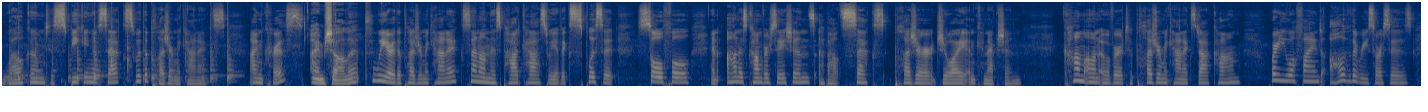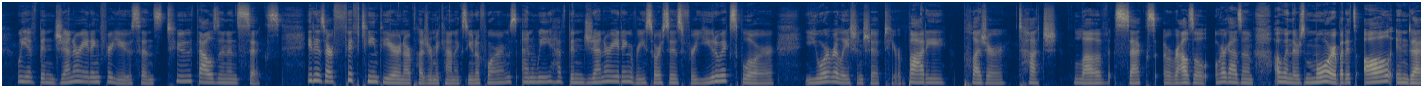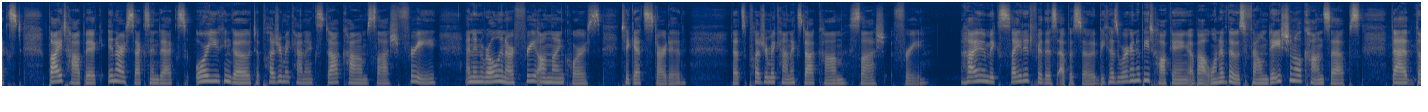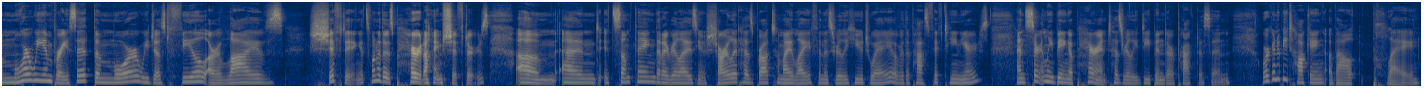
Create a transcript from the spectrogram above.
Welcome to Speaking of Sex with the Pleasure Mechanics. I'm Chris. I'm Charlotte. We are the Pleasure Mechanics, and on this podcast, we have explicit, soulful, and honest conversations about sex, pleasure, joy, and connection. Come on over to pleasuremechanics.com, where you will find all of the resources we have been generating for you since 2006 it is our 15th year in our Pleasure Mechanics uniforms, and we have been generating resources for you to explore your relationship to your body, pleasure, touch, love, sex, arousal, orgasm. Oh, and there's more, but it's all indexed by topic in our sex index, or you can go to pleasuremechanics.com slash free and enroll in our free online course to get started. That's pleasuremechanics.com slash free. I am excited for this episode because we're going to be talking about one of those foundational concepts that the more we embrace it, the more we just feel our lives shifting. It's one of those paradigm shifters. Um, and it's something that I realize, you know, Charlotte has brought to my life in this really huge way over the past 15 years. And certainly being a parent has really deepened our practice in. We're going to be talking about play.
